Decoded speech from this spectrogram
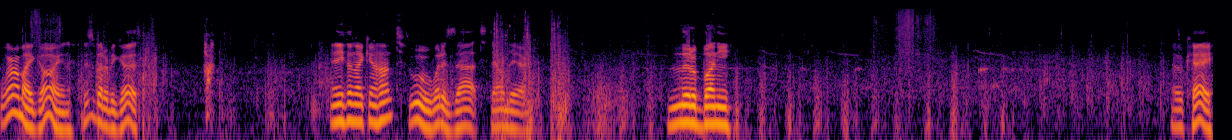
Where am I going? This better be good. Anything I can hunt? Ooh, what is that down there? Little bunny. Okay.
